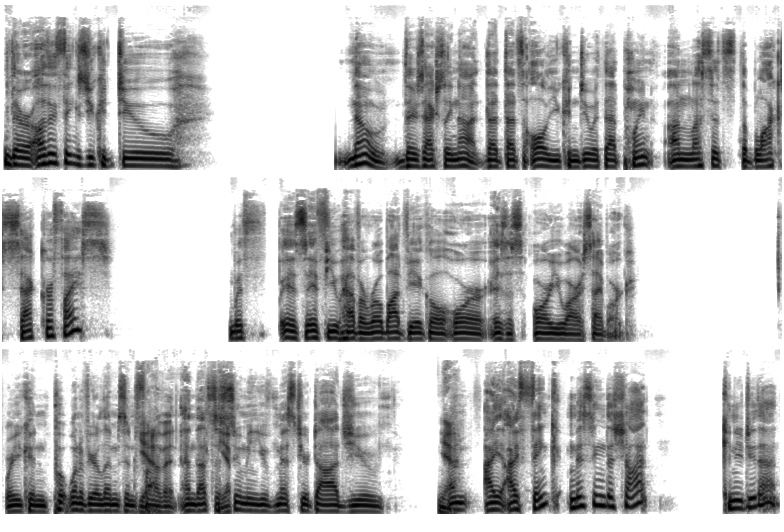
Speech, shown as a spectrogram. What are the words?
there are other things you could do. No, there's actually not. That that's all you can do at that point, unless it's the block sacrifice. With is if you have a robot vehicle or is a, or you are a cyborg, where you can put one of your limbs in front Yeah. of it, and that's Yep. assuming you've missed your dodge. You Yeah. and I I think missing the shot. Can you do that?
